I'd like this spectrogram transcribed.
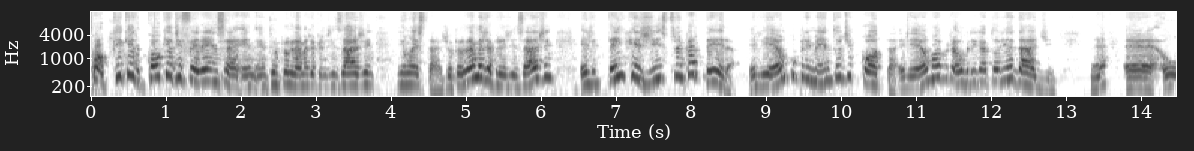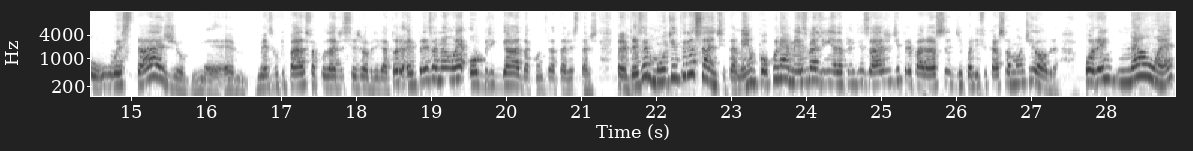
Qual que, que, qual que é a diferença entre um programa de aprendizagem e um estágio? O programa de aprendizagem, ele tem registro em carteira, ele é um cumprimento de cota, ele é uma obrigatoriedade. Né? É, o, o, estágio, é, mesmo que para as faculdades seja obrigatório, a empresa não é obrigada a contratar estágios. Para a empresa é muito interessante, também um pouco na mesma linha da aprendizagem de preparar-se, de qualificar sua mão de obra. Porém, não é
